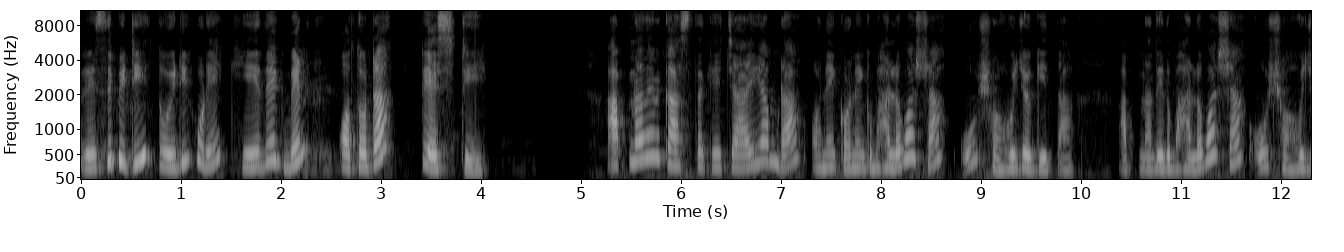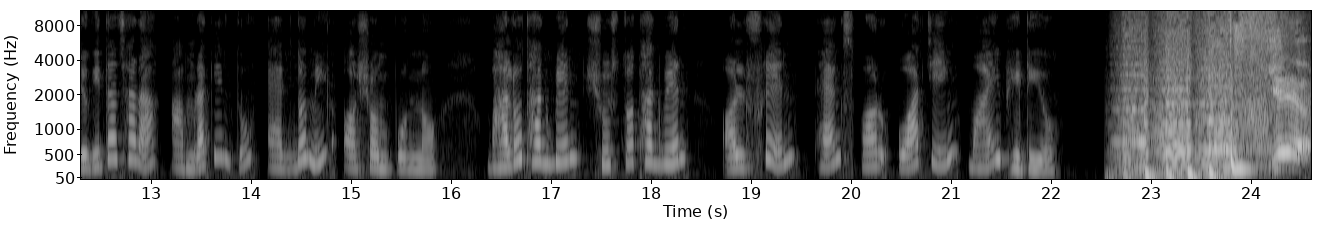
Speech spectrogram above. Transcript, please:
রেসিপিটি তৈরি করে খেয়ে দেখবেন কতটা টেস্টি আপনাদের কাছ থেকে চাই আমরা অনেক অনেক ভালোবাসা ও সহযোগিতা। আপনাদের ভালোবাসা ও সহযোগিতা ছাড়া আমরা কিন্তু একদমই অসম্পূর্ণ। ভালো থাকবেন, সুস্থ থাকবেন। All friend thanks for watching my video Yeah.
